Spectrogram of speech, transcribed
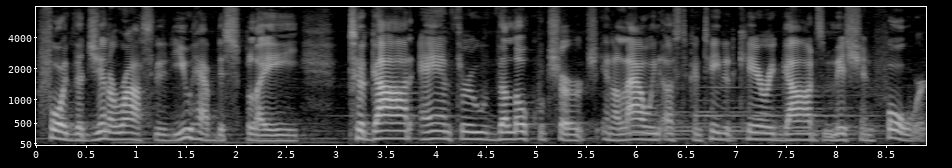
for the generosity that you have displayed to God and through the local church in allowing us to continue to carry God's mission forward.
